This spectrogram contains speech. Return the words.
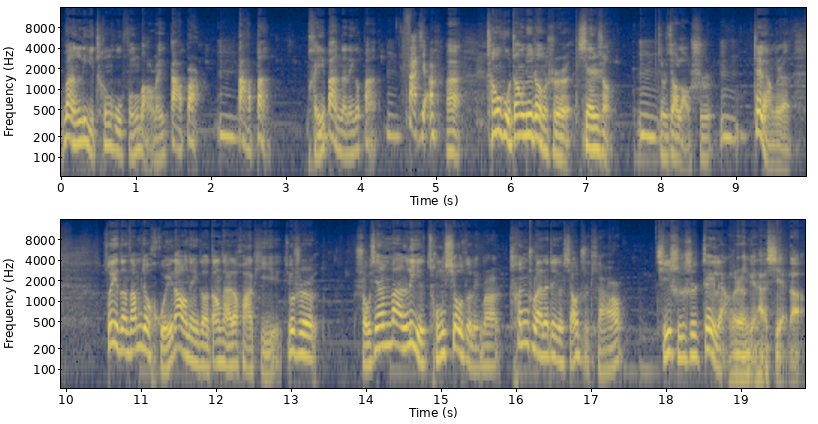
万历称呼冯宝为大伴儿，嗯大伴，陪伴的那个伴。嗯，发小，哎，称呼张居正是先生，嗯就是叫老师。嗯这两个人，所以呢，咱们就回到那个刚才的话题，就是首先万历从袖子里面抻出来的这个小纸条，其实是这两个人给他写的。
